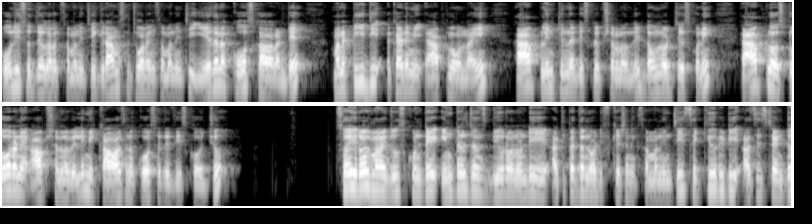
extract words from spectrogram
పోలీస్ ఉద్యోగాలకు సంబంధించి గ్రామ సచివాలయం సంబంధించి ఏదైనా కోర్స్ కావాలంటే మన టీజీ అకాడమీ యాప్లో ఉన్నాయి. యాప్ లింక్ కింద డిస్క్రిప్షన్లో ఉంది. డౌన్లోడ్ చేసుకొని యాప్లో స్టోర్ అనే ఆప్షన్లో వెళ్ళి మీకు కావాల్సిన కోర్స్ అయితే తీసుకోవచ్చు. సో ఈరోజు మనం చూసుకుంటే ఇంటెలిజెన్స్ బ్యూరో నుండి అతిపెద్ద నోటిఫికేషన్కి సంబంధించి security assistant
